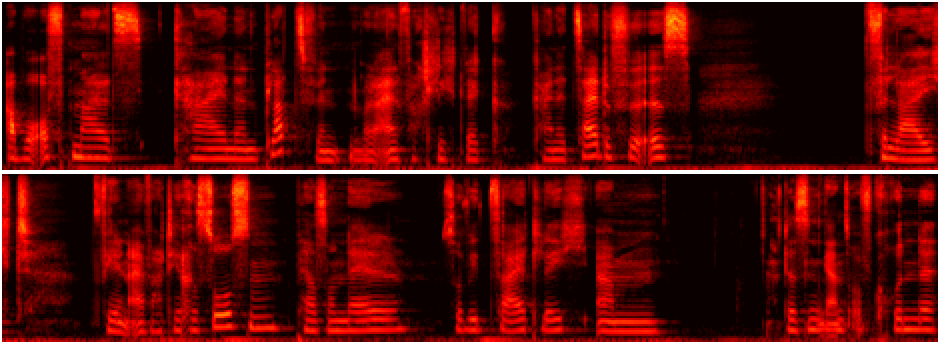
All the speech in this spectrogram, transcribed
aber oftmals keinen Platz finden, weil einfach schlichtweg keine Zeit dafür ist, Vielleicht fehlen einfach die Ressourcen, personell sowie zeitlich. Ähm, das sind ganz oft Gründe,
